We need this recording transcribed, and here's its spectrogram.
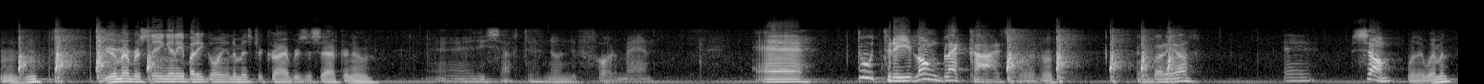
Mm-hmm. Do you remember seeing anybody going into Mr. Kreiber's this afternoon? Uh, this afternoon, the foreman. Uh, two, three long black cars. Uh-huh. Anybody else? Uh, some. Were they women?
